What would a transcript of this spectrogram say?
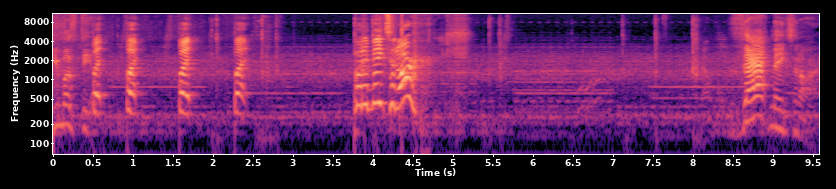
You must deal. But, but, but, but... But it makes an arc! that makes an arc.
